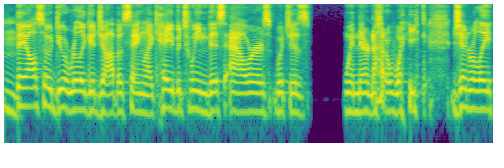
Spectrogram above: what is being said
Mm. They also do a really good job of saying, like, hey, between this hours, which is when they're not awake, generally,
